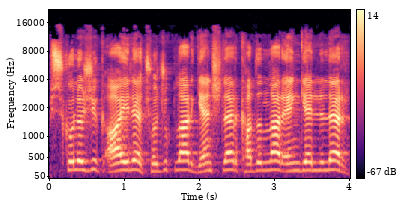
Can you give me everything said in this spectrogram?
psikolojik, aile, çocuklar, gençler, kadınlar, engelliler,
